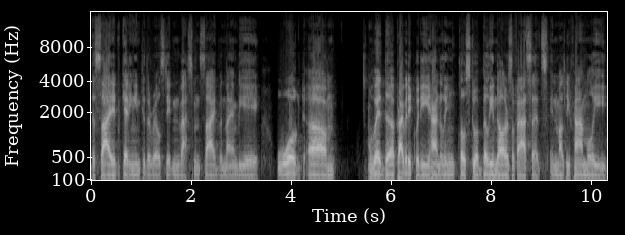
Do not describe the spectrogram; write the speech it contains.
decided getting into the real estate investment side with my MBA. Worked um, with private equity, handling close to a billion dollars of assets in multifamily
